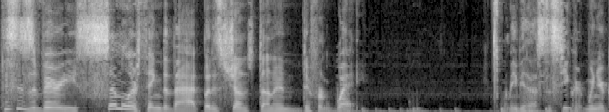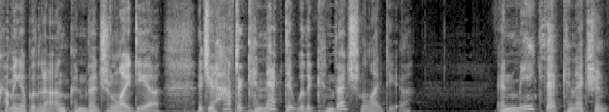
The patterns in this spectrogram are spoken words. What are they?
this is a very similar thing to that, but it's just done in a different way. Maybe that's the secret. When you're coming up with an unconventional idea, that you have to connect it with a conventional idea and make that connection,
